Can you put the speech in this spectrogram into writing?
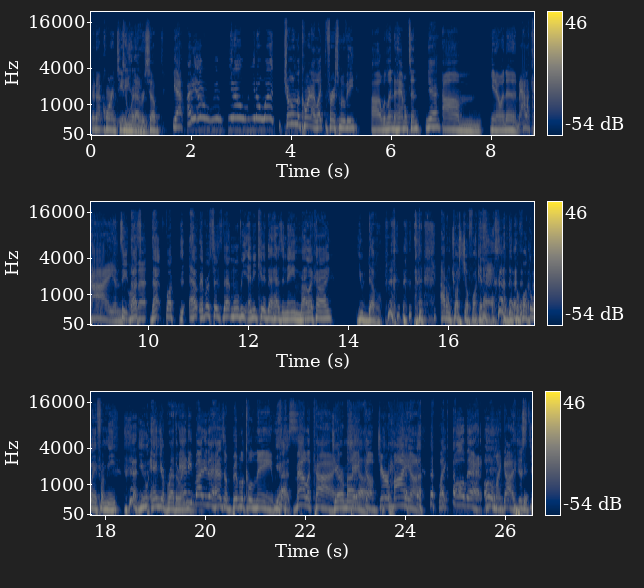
they're not quarantined or whatever. So yeah, I mean, I you know, you know what, Children of the Corn. I like the first movie uh, with Linda Hamilton. Yeah. Um, you know, and then Malachi and See, that's that. that fuck ever since that movie, any kid that has a name Malachi, you devil. I don't trust your fucking ass. Get the fuck away from me. You and your brethren. Anybody that has a biblical name, Yes. Malachi, Jeremiah. Jacob, Jeremiah, like all that. Oh my God, just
